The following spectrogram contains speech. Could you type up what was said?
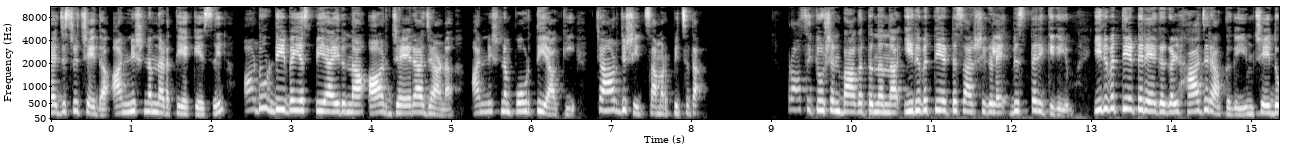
രജിസ്റ്റർ ചെയ്ത് അന്വേഷണം നടത്തിയ കേസിൽ അടൂർ ഡിവൈഎസ്പി ആയിരുന്ന ആർ ജയരാജാണ് അന്വേഷണം പൂർത്തിയാക്കി ചാർജ് ഷീറ്റ് സമർപ്പിച്ചത്. പ്രോസിക്യൂഷൻ ഭാഗത്തു നിന്ന് ഇരുപത്തിയെട്ട് സാക്ഷികളെ വിസ്തരിക്കുകയും ഇരുപത്തിയെട്ട് രേഖകൾ ഹാജരാക്കുകയും ചെയ്തു.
